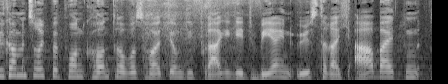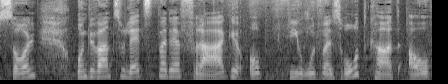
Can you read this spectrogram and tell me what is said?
Willkommen zurück bei Pro und Contra, wo es heute um die Frage geht, wer in Österreich arbeiten soll. Und wir waren zuletzt bei der Frage, ob die Rot-Weiß-Rot-Card auch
